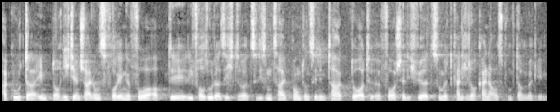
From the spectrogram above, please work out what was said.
akut da eben noch nicht die Entscheidungsvorgänge vor, ob die, die Frau Suder sich zu diesem Zeitpunkt und zu dem Tag dort äh, vorstellig wird. Somit kann ich noch keine Auskunft darüber geben.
